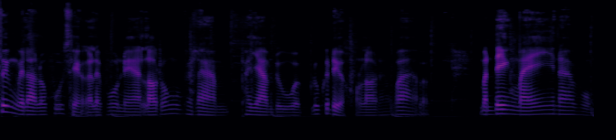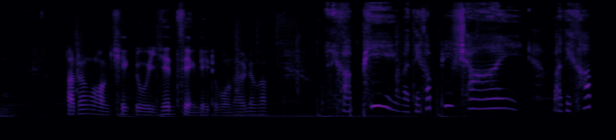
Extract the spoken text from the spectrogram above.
ซึ่งเวลาเราพูดเสียงอะไรพวกนี้เราต้องพยายามพยายามดูแบบลูกกระเดือกของเรานะว่าแบบมันเด้งไหมนะครับผม เราต้องลองเช็คดูอย่างเช่นเสียงเด็กเดี๋ยวผมทำให้ดูครับสวัสดีครับพี่สวัสดีครับพี่ชายสวัสดีครับ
